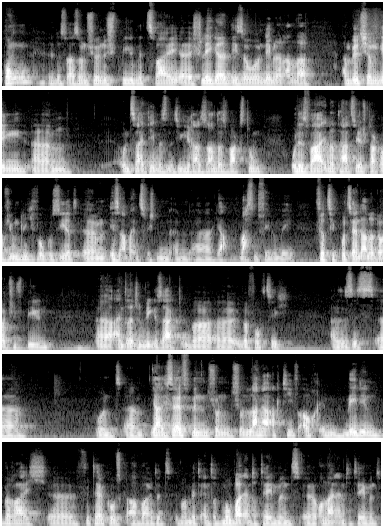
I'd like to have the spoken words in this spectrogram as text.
Pong. Das war so ein schönes Spiel mit zwei äh, Schläger, die so nebeneinander am Bildschirm gingen. Ähm, und seitdem ist natürlich rasantes Wachstum. Und es war in der Tat sehr stark auf Jugendliche fokussiert, ähm, ist aber inzwischen ein äh, ja, Massenphänomen. 40 Prozent aller Deutschen spielen, ein Drittel, wie gesagt, über, über 50. Also es ist und ähm, ja, ich selbst bin schon, schon lange aktiv, auch im Medienbereich, äh, für Telcos gearbeitet, immer mit Enter Mobile Entertainment, äh, Online Entertainment.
